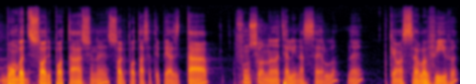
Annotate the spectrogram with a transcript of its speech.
bomba de sódio e potássio, né? Sódio, potássio, ATPase, está funcionante ali na célula, né? Porque é uma célula viva.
